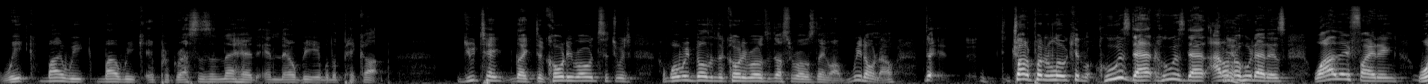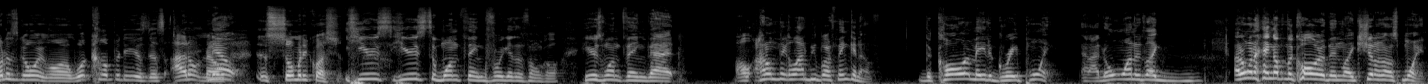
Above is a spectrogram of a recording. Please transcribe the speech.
week by week by week it progresses in their head and they'll be able to pick up. You take like the Cody Rhodes situation. What we building the Cody Rhodes and Dusty Rhodes thing on? We don't know. The- try to put a little kid. Who is that? Who is that? I don't know who that is. Why are they fighting? What is going on? What company is this? I don't know. Now- There's so many questions. Here's here's the one thing before we get to the phone call. Here's one thing that I'll- don't think a lot of people are thinking of. The caller made a great point, and I don't want to like I don't want to hang up on the caller then like shit on his point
